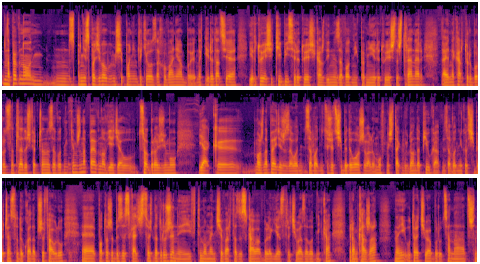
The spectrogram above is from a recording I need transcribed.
na pewno mm, nie spodziewałbym się po nim takiego zachowania, bo jednak irytację, irytuje się kibic, irytuje się każdy inny zawodnik, pewnie irytuje się też trener, a jednak Artur Boruc na tyle doświadczonym zawodnikiem, że na pewno wiedział, co grozi mu, jak y, można powiedzieć, że zawodnik, coś od siebie dołożył, ale umówmy się, tak wygląda piłka. Zawodnik od siebie często dokłada przy faulu e, po to, żeby zyskać coś dla drużyny i w tym momencie Warta zyskała, bo Legia straciła zawodnika, bramkarza, no i utraciła Boruca na trzy,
